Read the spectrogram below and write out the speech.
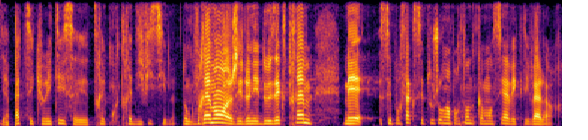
n'y a pas de sécurité, c'est très, très difficile. Donc vraiment, j'ai donné deux extrêmes, mais c'est pour ça que c'est toujours important de commencer avec les valeurs.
